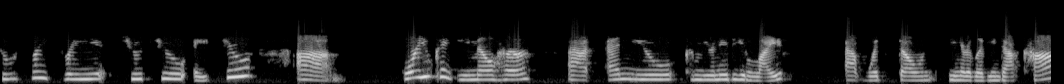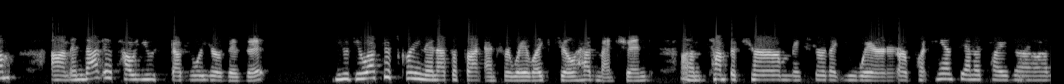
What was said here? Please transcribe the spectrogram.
233 2282, um, or you can email her at nu community life at woodstoneseniorliving.com. Um, and that is how you schedule your visit. You do have to screen in at the front entryway, like Jill had mentioned. Um, temperature, make sure that you wear or put hand sanitizer on.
